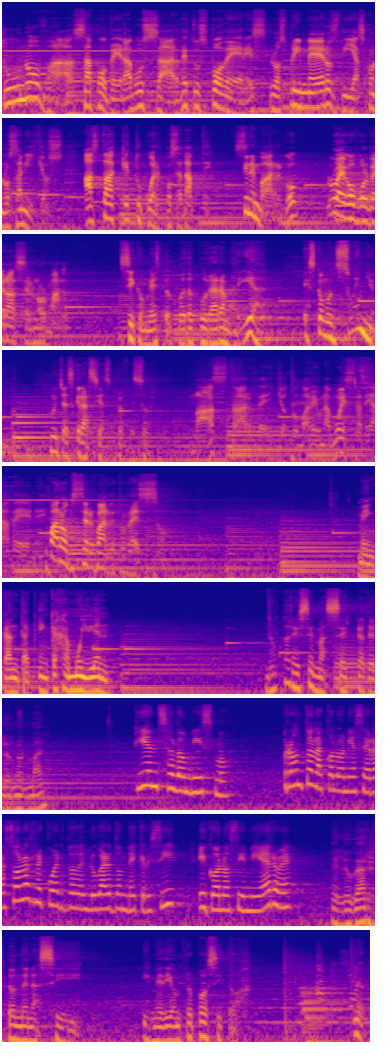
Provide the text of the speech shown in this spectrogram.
Tú no vas a poder abusar de tus poderes los primeros días con los anillos, hasta que tu cuerpo se adapte. Sin embargo, luego volverá a ser normal. Si con esto puedo curar a María, es como un sueño. Muchas gracias, profesor. Más tarde yo tomaré una muestra de ADN para observar el progreso. Me encanta, encaja muy bien. ¿No parece más cerca de lo normal? Pienso lo mismo. Pronto la colonia será solo el recuerdo del lugar donde crecí y conocí mi héroe. El lugar donde nací y me dio un propósito. Atención,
